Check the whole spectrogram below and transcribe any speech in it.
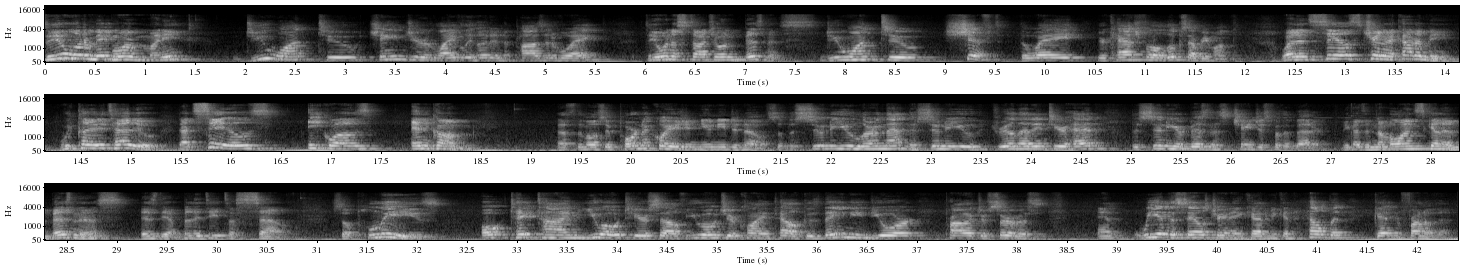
Do you want to make more money? Do you want to change your livelihood in a positive way? Do you want to start your own business? Do you want to shift the way your cash flow looks every month? Well, in Sales Training Academy, we clearly tell you that sales equals income. That's the most important equation you need to know. So the sooner you learn that, and the sooner you drill that into your head, the sooner your business changes for the better. Because the number one skill in business is the ability to sell. So please, oh, take time. You owe it to yourself. You owe it to your clientele because they need your product or service. And we at the Sales Training Academy can help it get in front of them.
